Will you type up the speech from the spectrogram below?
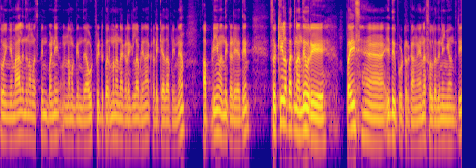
ஸோ இங்கே மேலேருந்து நம்ம ஸ்பின் பண்ணி நமக்கு இந்த அவுட்ஃபிட் பெர்மனெண்ட்டாக கிடைக்கல அப்படின்னா கிடைக்காது அப்படின்னு. அப்படியும் வந்து கிடையாது. ஸோ கீழே பார்த்தீங்கன்னா வந்து ஒரு ப்ரைஸ் இது போட்டிருக்காங்க. என்ன சொல்கிறது நீங்கள் வந்துட்டு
